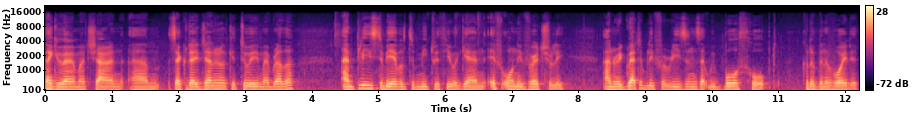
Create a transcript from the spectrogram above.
Thank you very much, Sharon. Um, Secretary General Kituyi, my brother, I'm pleased to be able to meet with you again, if only virtually, and regrettably for reasons that we both hoped could have been avoided.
